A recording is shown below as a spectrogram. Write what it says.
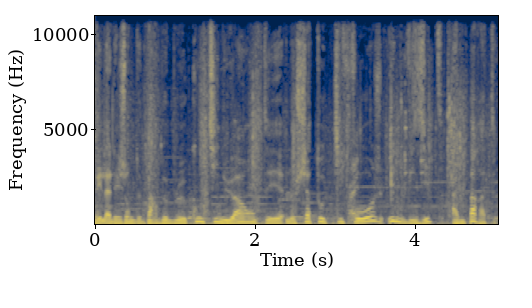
Mais la légende de Barbe Bleue continue à hanter le château de Tifauge, une visite à ne pas rater.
